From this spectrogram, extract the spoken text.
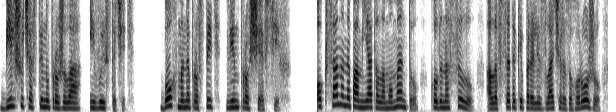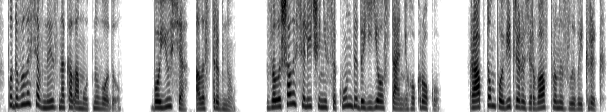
Більшу частину прожила і вистачить. Бог мене простить, він прощає всіх. Оксана не пам'ятала моменту, коли на силу, але все-таки перелізла через огорожу, подивилася вниз на каламутну воду. Боюся, але стрибну. Залишалися лічені секунди до її останнього кроку. Раптом повітря розірвав пронизливий крик.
